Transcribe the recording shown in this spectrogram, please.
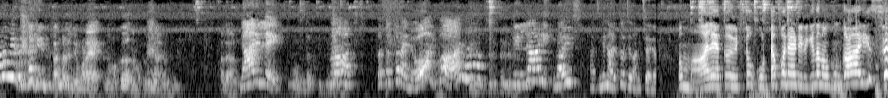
അവിടെ സങ്കടമില്ലേ മോളെ? നമുക്ക് നമുക്ക് പിന്നാലുണ്ട് അതാണ്. ഞാനില്ലേ? ഉണ്ട്. കില്ലാടി ഞാൻ അടുത്ത് വെച്ച് കാണിച്ചു തരാം. മാലയൊക്കെ ഇട്ടു. കുട്ടപ്പനായിട്ട് ഇരിക്കുന്ന നോക്കൂ. ഗൈസ്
